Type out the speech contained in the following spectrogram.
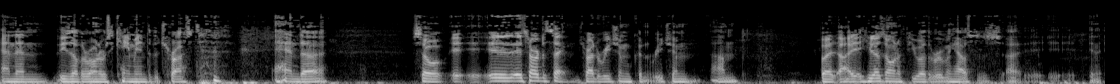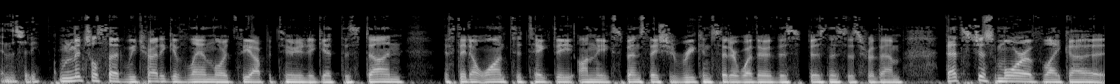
And then these other owners came into the trust, and uh, so it, it, it's hard to say. Tried to reach him, couldn't reach him. Um, but uh, he does own a few other rooming houses uh, in, in the city. when Mitchell said we try to give landlords the opportunity to get this done. If they don't want to take the on the expense, they should reconsider whether this business is for them. That's just more of like a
